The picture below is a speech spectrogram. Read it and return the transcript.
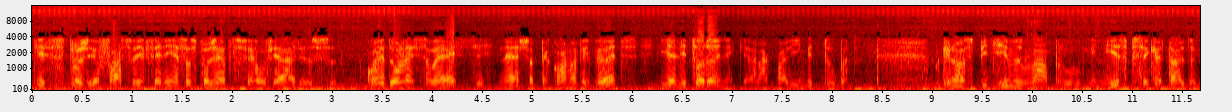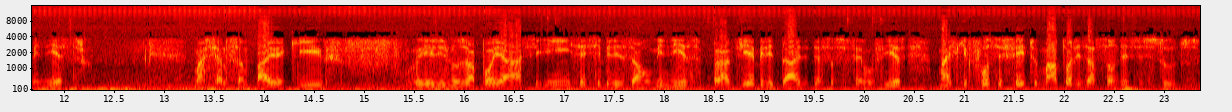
que esses eu faço referência aos projetos ferroviários Corredor Leste-Oeste, né, Chapecó Navegantes e a Litorânea, que é Araquari e Bituba. O que nós pedimos lá para o ministro, para o secretário do ministro, Marcelo Sampaio, é que ele nos apoiasse em sensibilizar o ministro para a viabilidade dessas ferrovias, mas que fosse feita uma atualização desses estudos.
